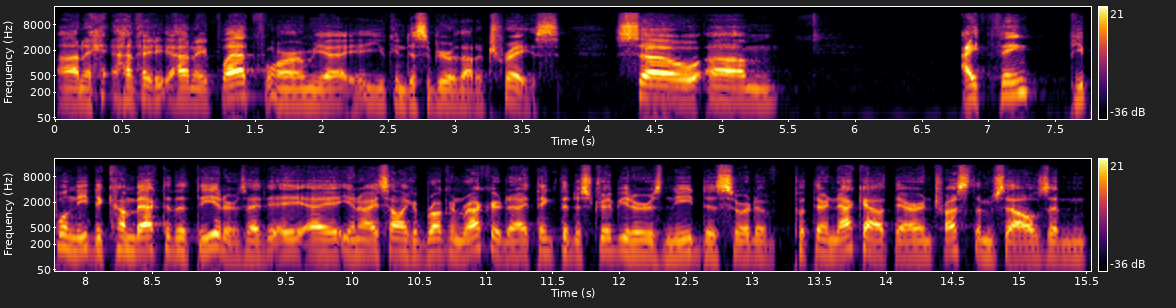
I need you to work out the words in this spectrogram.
on a on a, on a platform, yeah, you can disappear without a trace. So um, I think people need to come back to the theaters. I, I, you know, I sound like a broken record, and I think the distributors need to sort of put their neck out there and trust themselves and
